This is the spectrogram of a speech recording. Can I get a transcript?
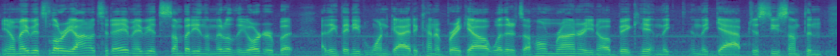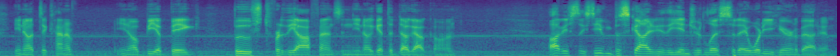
you know maybe it's Laureano today, maybe it's somebody in the middle of the order, but I think they need one guy to kind of break out, whether it's a home run or you know a big hit in the in the gap. Just see something you know to kind of you know be a big boost for the offense and you know get the dugout going. Obviously, Stephen Piscotty to the injured list today. What are you hearing about him?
